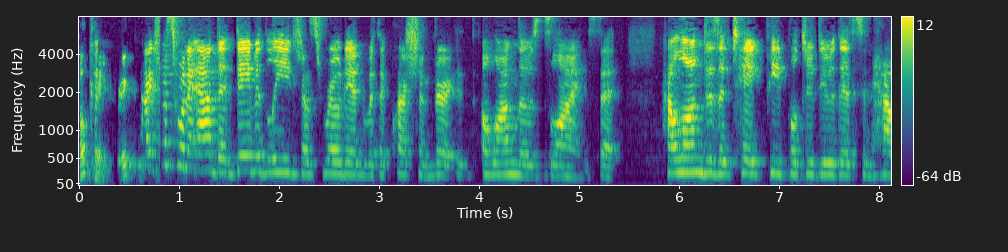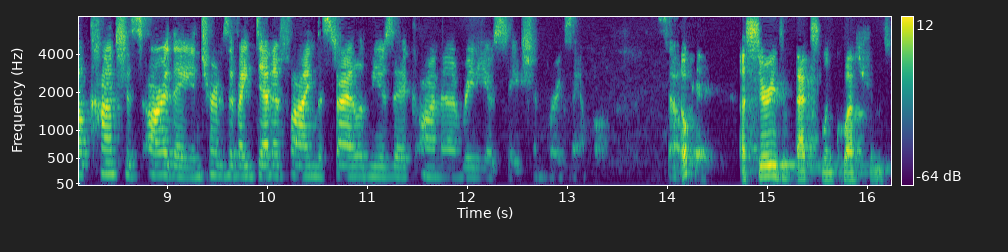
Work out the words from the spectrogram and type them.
Okay, great. I just want to add that David Lee just wrote in with a question very along those lines that how long does it take people to do this and how conscious are they in terms of identifying the style of music on a radio station, for example? So Okay, a series of excellent questions.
